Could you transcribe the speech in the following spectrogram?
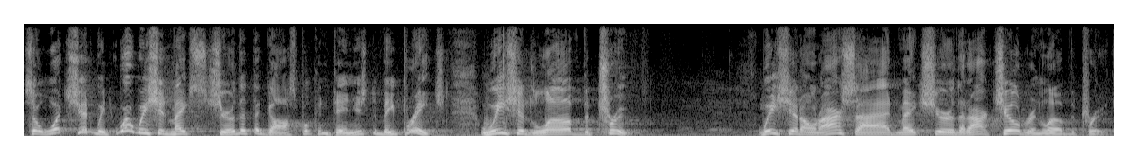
So, what should we do? Well, we should make sure that the gospel continues to be preached. We should love the truth we should on our side make sure that our children love the truth.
